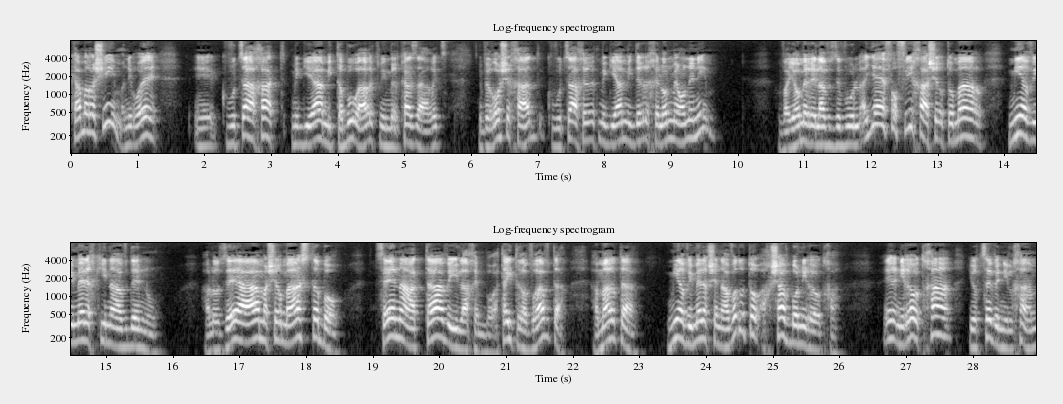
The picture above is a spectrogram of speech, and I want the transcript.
כמה ראשים, אני רואה אה, קבוצה אחת מגיעה מטבור הארץ, ממרכז הארץ, וראש אחד, קבוצה אחרת מגיעה מדרך אלון מעוננים. ויאמר אליו זבול, עייף הופיך אשר תאמר, מי אבימלך כי נעבדנו. הלא זה העם אשר מאסת בו, צא אתה ויילחם בו. אתה התרברבת, אמרת, מי אבימלך שנעבוד אותו? עכשיו בוא נראה אותך. אה, נראה אותך יוצא ונלחם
